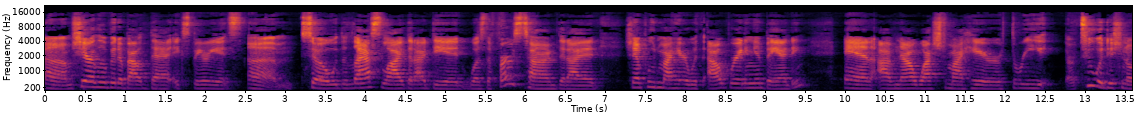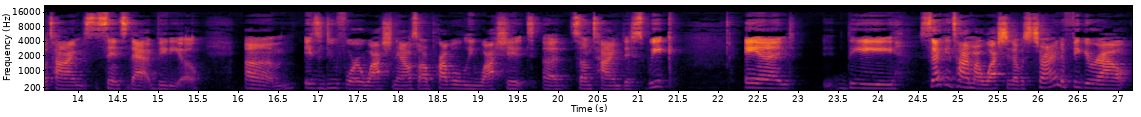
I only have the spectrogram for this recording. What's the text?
um, share a little bit about that experience. Um, so the last live that I did was the first time that I had shampooed my hair without braiding and banding. And I've now washed my hair three or two additional times since that video. Um, it's due for a wash now, so I'll probably wash it uh, sometime this week. And the second time I washed it, I was trying to figure out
